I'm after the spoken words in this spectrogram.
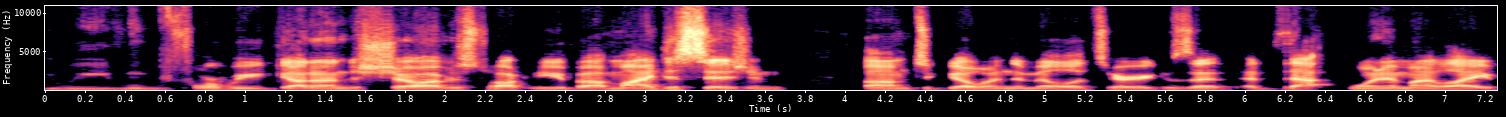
we before we got on the show i was talking to you about my decision um, to go in the military because at, at that point in my life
